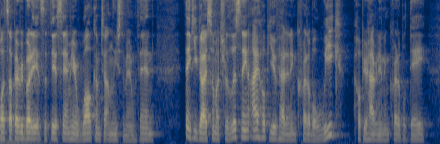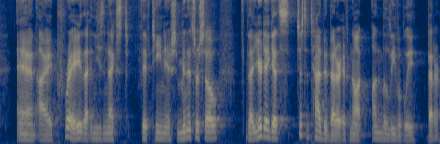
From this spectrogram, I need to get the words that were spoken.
What's up, everybody? It's Sathiya Sam here. Welcome to Unleash the Man Within. Thank you guys so much for listening. I hope you've had an incredible week. I hope you're having an incredible day. And I pray that in these next 15 ish minutes or so, that your day gets just a tad bit better, if not unbelievably better.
